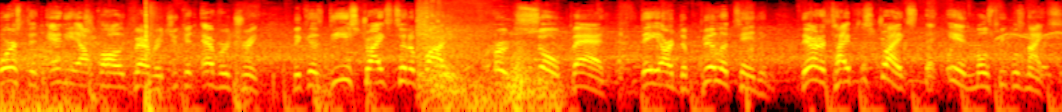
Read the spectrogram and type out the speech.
worse than any alcoholic beverage you can ever drink because these strikes to the body hurt so bad. They are debilitating. They are the types of strikes that end most people's nights.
